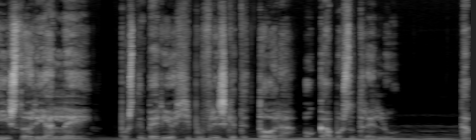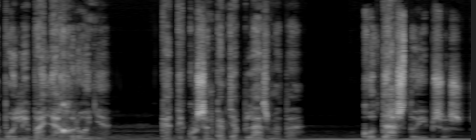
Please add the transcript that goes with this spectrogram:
Η ιστορία λέει πως στην περιοχή που βρίσκεται τώρα ο κάμπος του τρελού τα πολύ παλιά χρόνια κατοικούσαν κάποια πλάσματα κοντά στο ύψος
